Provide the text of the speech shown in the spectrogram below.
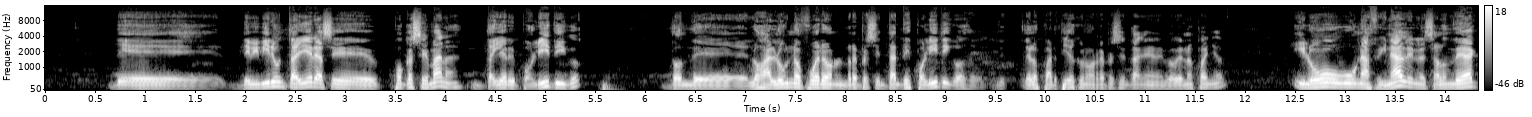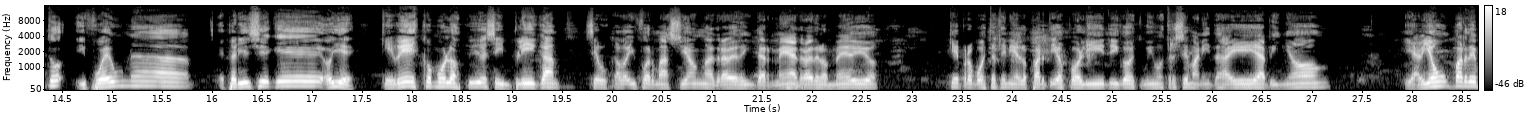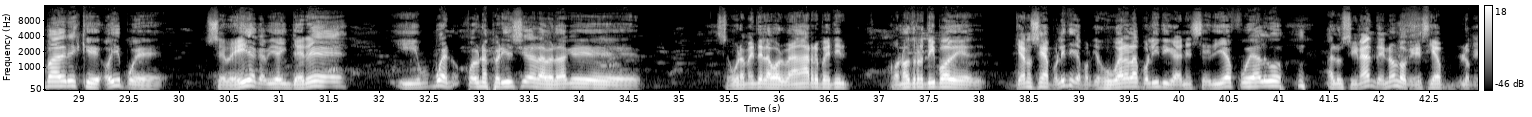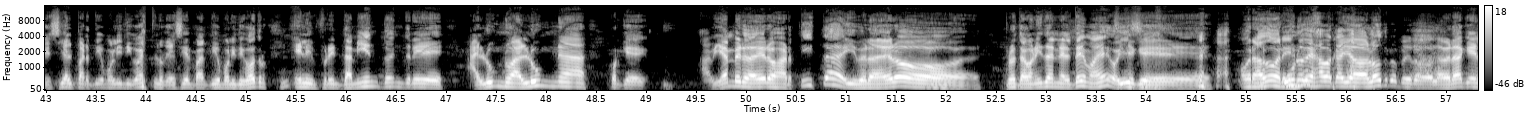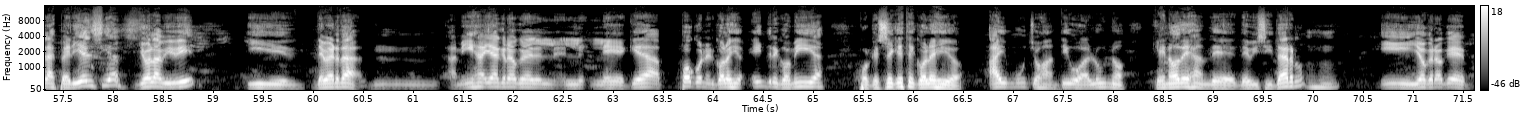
de, de vivir un taller hace pocas semanas, un taller político, donde los alumnos fueron representantes políticos de, de- de los partidos que nos representan en el gobierno español. Y luego hubo una final en el salón de actos y fue una experiencia que, oye, que ves cómo los pibes se implican, se buscaba información a través de internet, a través de los medios, qué propuestas tenían los partidos políticos, estuvimos tres semanitas ahí a piñón. Y había un par de padres que, oye, pues se veía que había interés. Y bueno, fue una experiencia, la verdad que seguramente la volverán a repetir con otro tipo de, ya no sea política, porque jugar a la política en ese día fue algo alucinante, ¿no? Lo que decía, lo que decía el partido político este, lo que decía el partido político otro, el enfrentamiento entre alumno alumna, porque habían verdaderos artistas y verdaderos protagonistas en el tema, ¿eh? Oye, Sí, sí. que Oradores, uno ¿no? dejaba callado al otro, pero la verdad que la experiencia yo la viví y de verdad, mm, a mi hija ya creo que le, queda poco en el colegio, entre comillas, porque sé que este colegio hay muchos antiguos alumnos que no dejan de, de visitarlo y yo creo que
